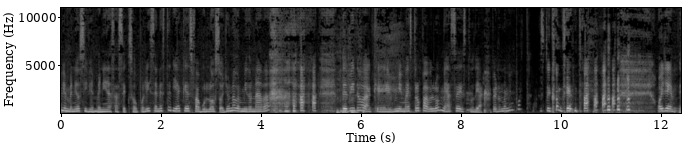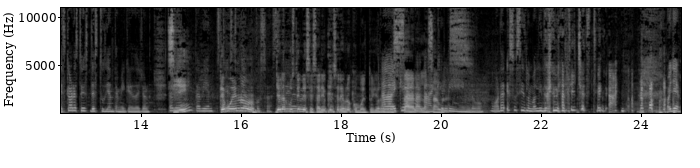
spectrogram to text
Bienvenidos y bienvenidas a Sexópolis. En este día que es fabuloso, yo no he dormido nada debido a que mi maestro Pablo me hace estudiar, pero no me importa, estoy contenta. Oye, es que ahora estoy de estudiante, mi querido John. Está ¿Sí? bien, está bien. ¡Qué estoy bueno! cosas. Ya era justo y necesario que un cerebro como el tuyo Ay, qué, regresara a las ay, qué aulas. lindo. Ahora, eso sí es lo más lindo que me ha dicho este año. Oye,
